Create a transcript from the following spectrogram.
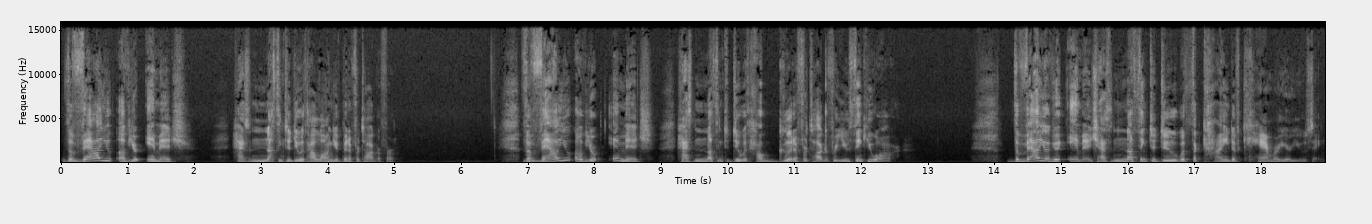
The value of your image has nothing to do with how long you've been a photographer. The value of your image has nothing to do with how good a photographer you think you are. The value of your image has nothing to do with the kind of camera you're using.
